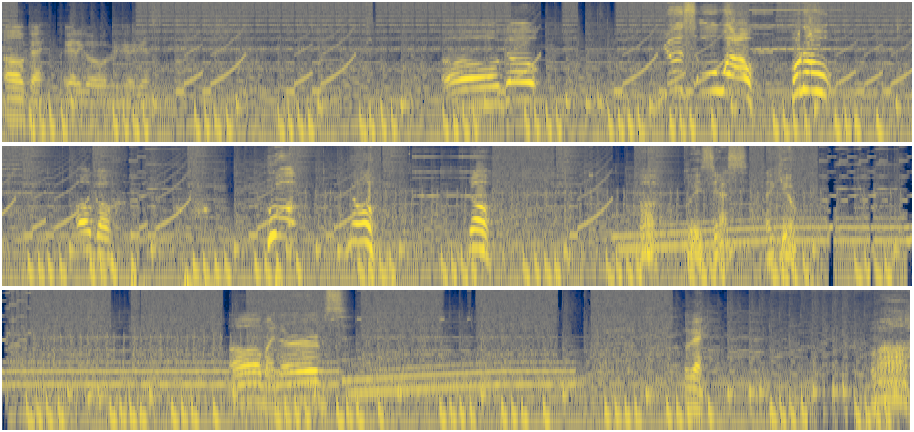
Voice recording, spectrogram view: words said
Oh, okay. I gotta go over here, I guess. Oh, go! Yes! Oh, wow! Oh, no! Oh, go. No! No! Oh, please, yes. Thank you. Oh, my nerves. Okay. Whoa.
